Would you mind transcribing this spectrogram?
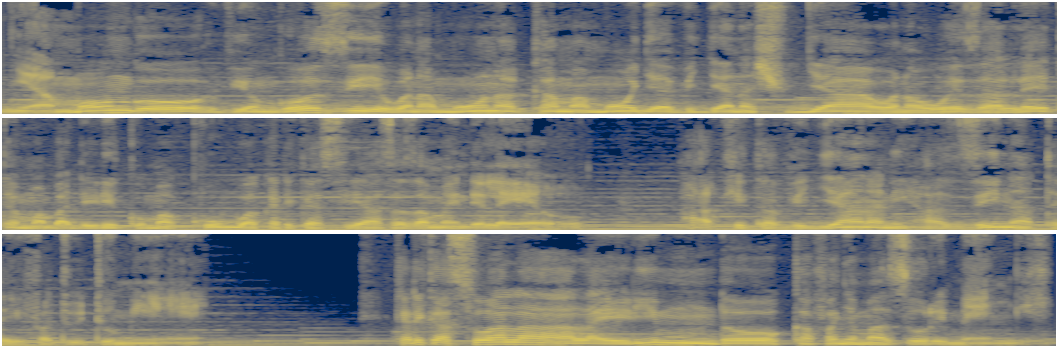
Nyamongo viongozi wanamuona kama moja vijana shujaa wanaoweza leta mabadiliko makubwa katika siasa za maendeleo. Hakika vijana ni hazina taifa tuitumie. Katika suala la elimu ndo kafanya mazuri mengi.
